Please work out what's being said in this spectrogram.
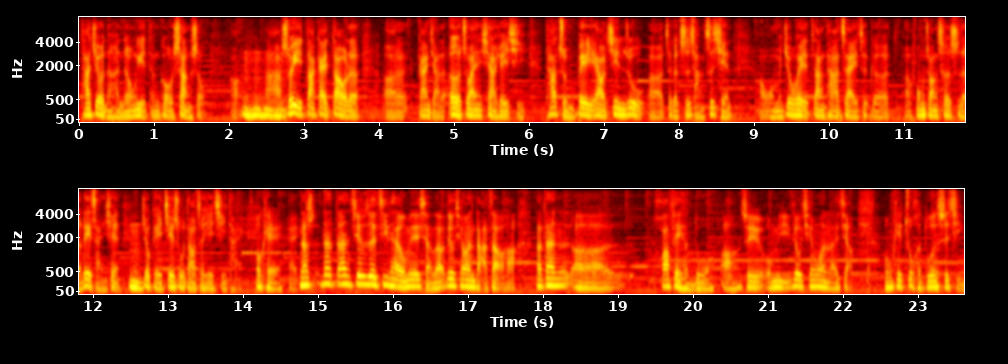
他就能很容易能够上手，啊啊，所以大概到了呃刚才讲的二专下学期，他准备要进入呃这个职场之前，啊，我们就会让他在这个呃封装测试的内产线，嗯，就可以接触到这些机台。OK，那那当然接触这个机台，我们也想到六千万打造哈，那但呃。花费很多啊，所以我们以六千万来讲，我们可以做很多的事情。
